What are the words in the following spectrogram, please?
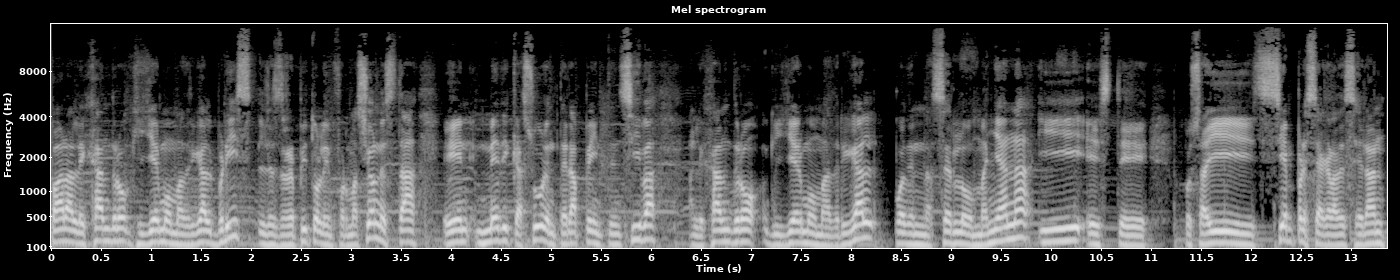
para Alejandro Guillermo Madrigal Bris. Les repito, la información está en Médica Sur en terapia intensiva. Alejandro Guillermo Madrigal, pueden hacerlo mañana y este, pues ahí siempre se agradecerán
